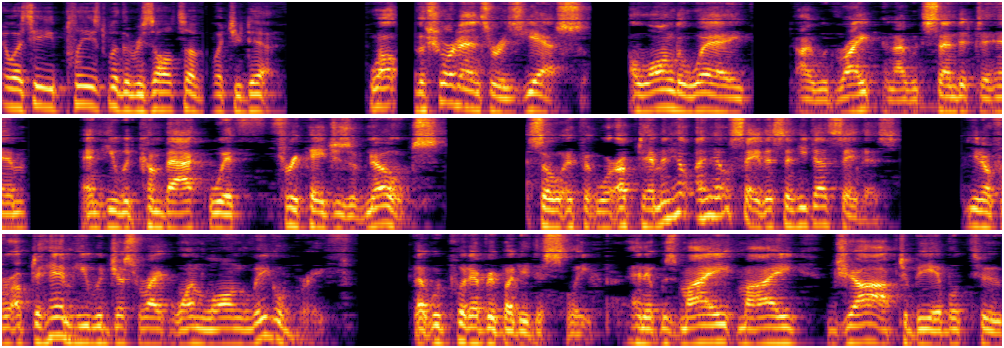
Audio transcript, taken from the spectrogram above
was he pleased with the results of what you did? Well, the short answer is yes. Along the way, I would write and I would send it to him and he would come back with three pages of notes. So if it were up to him, and he'll, and he'll say this, and he does say this, you know, for up to him, he would just write one long legal brief that would put everybody to sleep. And it was my, my job to be able to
